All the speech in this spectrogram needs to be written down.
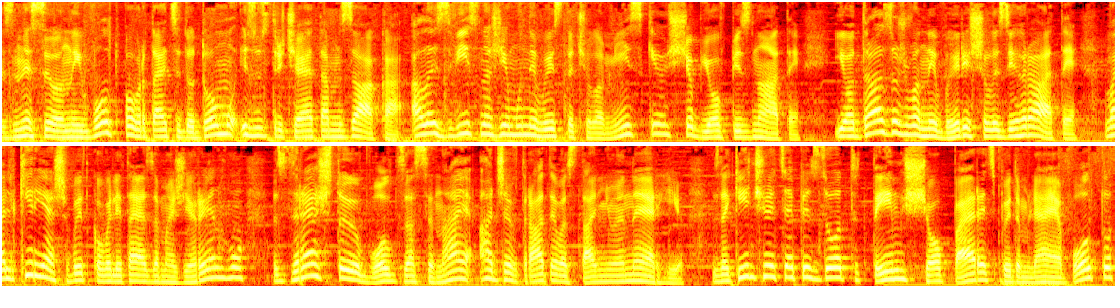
Знесилений Волт повертається додому і зустрічає там Зака, але звісно ж йому не вистачило мізків, щоб його впізнати. І одразу ж вони вирішили зіграти. Валькірія швидко вилітає за межі рингу. Зрештою, Волт засинає, адже втратив останню енергію. Закінчується епізод тим, що перець повідомляє Волту,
